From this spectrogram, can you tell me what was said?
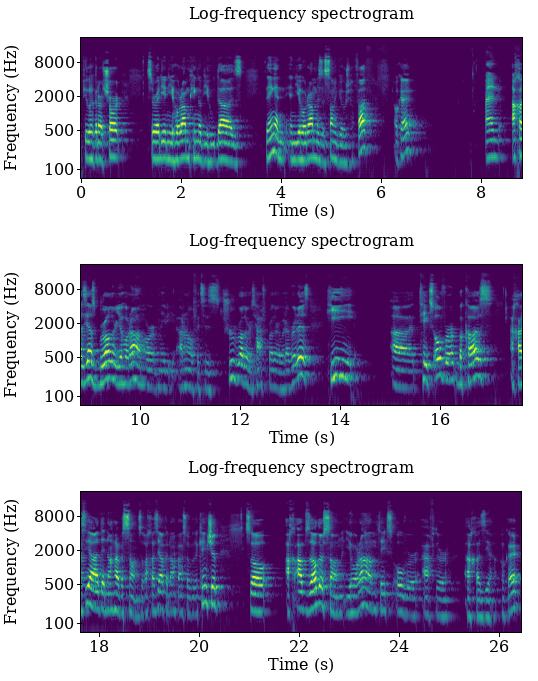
If you look at our chart, it's already in Yehoram, king of Yehuda's thing. And, and Yehoram is the son of Yehoshaphat. Okay? And Achaziah's brother Yehoram, or maybe, I don't know if it's his true brother, his half brother, or whatever it is, he uh, takes over because Achaziah did not have a son. So Achaziah could not pass over the kingship. So Achab's other son, Yehoram, takes over after Achaziah. Okay?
